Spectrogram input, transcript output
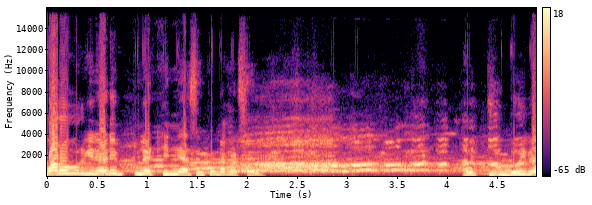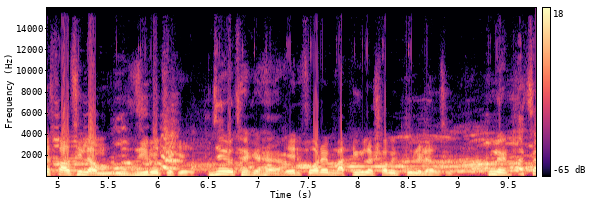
বড় মুরগি রেডি প্লেট কিনে আছেন কোনটা করছেন? আমি দুই ব্যাচ পালছিলাম জিরো থেকে। জিরো থেকে হ্যাঁ। এরপরে বাকিগুলো সবই তুলে আছে প্লেট আচ্ছা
